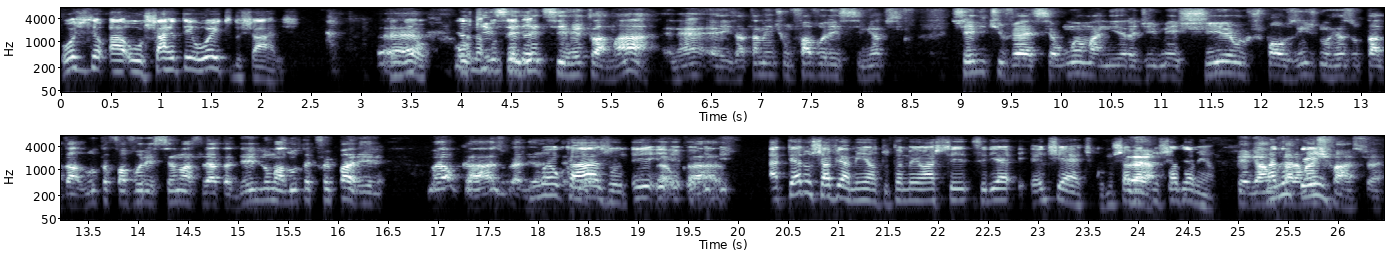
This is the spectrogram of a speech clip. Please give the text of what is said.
Hoje seu, a, o Charles tem oito do Charles. É, o que seria de se reclamar né, é exatamente um favorecimento se ele tivesse alguma maneira de mexer os pauzinhos no resultado da luta, favorecendo o atleta dele numa luta que foi parelha. Não é o caso, galera. Não é o caso. E, é o caso. E, até no chaveamento também eu acho que seria antiético, no, chave, é. no chaveamento. Pegar um cara tem, mais fácil. É.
